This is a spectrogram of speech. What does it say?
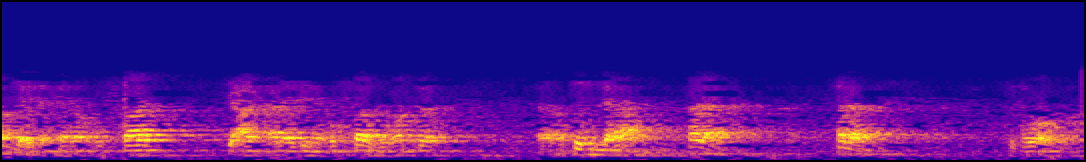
أما إذا كان قفاز جعلت على يديها قفاز ومس طفلها فلا فلا تتوضأ.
